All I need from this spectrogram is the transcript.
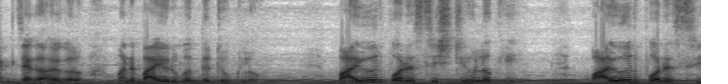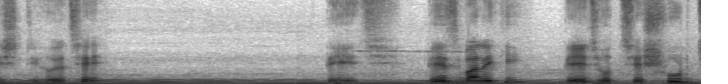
এক জায়গা হয়ে গেল মানে বায়ুর মধ্যে ঢুকলো। বায়ুর পরে সৃষ্টি হলো কি? বায়ুর পরে সৃষ্টি হয়েছে তেজ। তেজ মানে কি? তেজ হচ্ছে সূর্য।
